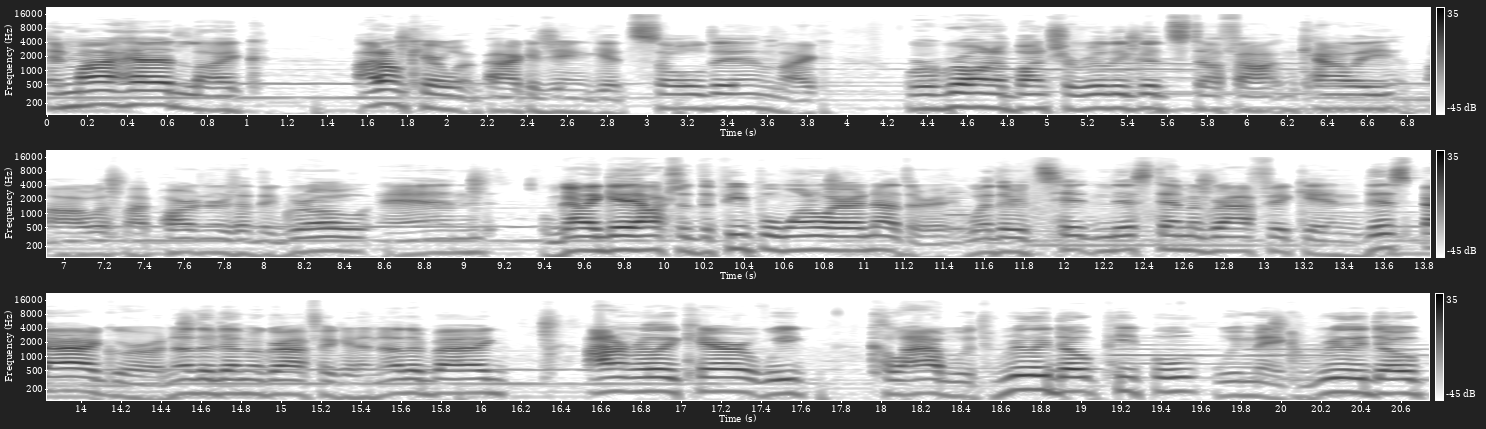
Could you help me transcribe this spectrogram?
in my head, like, I don't care what packaging gets sold in. Like, we're growing a bunch of really good stuff out in Cali uh, with my partners at the Grow, and we gotta get out to the people one way or another. Whether it's hitting this demographic in this bag or another demographic in another bag, I don't really care. We collab with really dope people. We make really dope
